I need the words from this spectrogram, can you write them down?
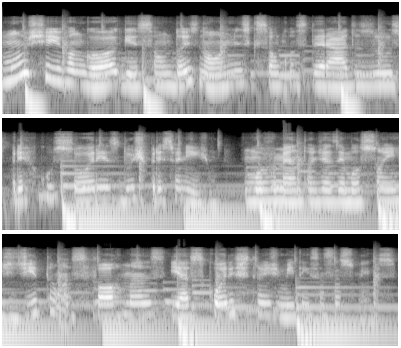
Munch e Van Gogh são dois nomes que são considerados os precursores do expressionismo, um movimento onde as emoções ditam as formas e as cores transmitem sensações.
